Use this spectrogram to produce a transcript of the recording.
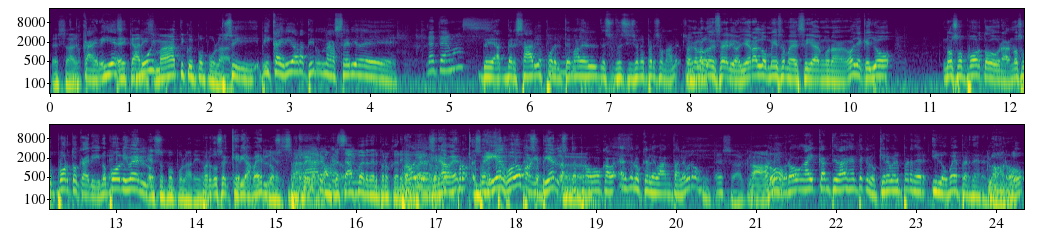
Exacto. Kyrie es Es carismático y popular. Sí, y Kyrie ahora tiene una serie de, ¿De temas? de adversarios por el tema de sus decisiones personales. O sea, que hablando en serio, ayer a los míos me decían una, oye, que yo no soporto a Durán, no soporto a Kyrie, no puedo ni verlo. Eso es popularidad. Pero entonces quería verlos. Perder. Aunque sea perder, pero quería No, quería ver- pro- veía el juego para que pierda. Eso te provoca. Eso es lo que levanta a LeBron. Exacto. Claro. A LeBron hay cantidad de gente que lo quiere ver perder y lo ve perder. Claro.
